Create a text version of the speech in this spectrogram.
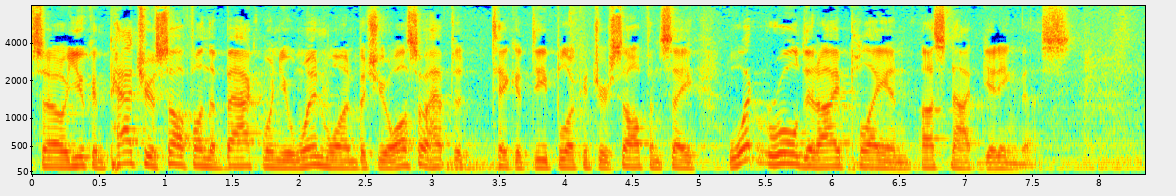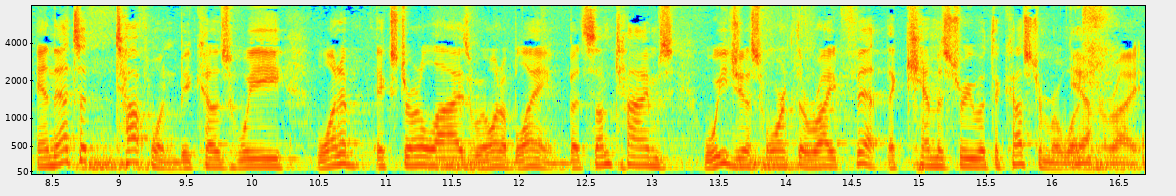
So you can pat yourself on the back when you win one, but you also have to take a deep look at yourself and say, what role did I play in us not getting this? And that's a tough one because we want to externalize, we want to blame, but sometimes we just weren't the right fit. The chemistry with the customer wasn't Yeah. right.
